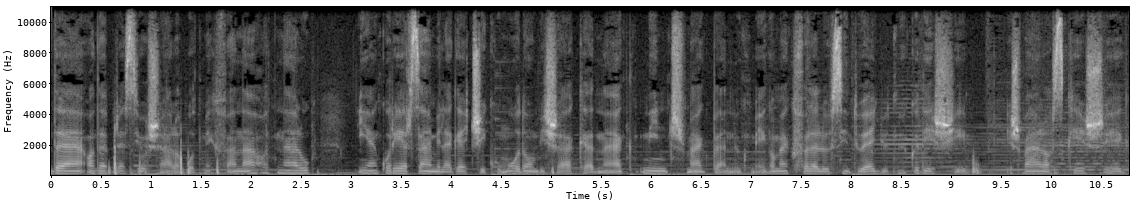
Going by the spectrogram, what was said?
de a depressziós állapot még fennállhat náluk, ilyenkor érzelmileg egysikú módon viselkednek, nincs meg bennük még a megfelelő szintű együttműködési és válaszkészség,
